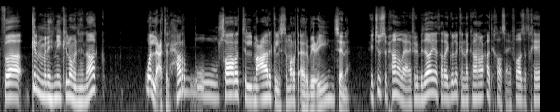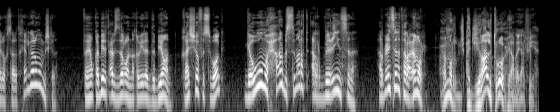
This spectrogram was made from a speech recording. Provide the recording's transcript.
فكل من هني كل من هناك ولعت الحرب وصارت المعارك اللي استمرت 40 سنة. يشوف سبحان الله يعني في البداية ترى يقول لك إنه كانوا عادي خلاص يعني فازت خيل وخسرت خيل قالوا مو مشكلة. فيوم قبيلة عبس دروا ان قبيلة ذبيان غشوا في السباق قوموا حرب استمرت 40 سنة. 40 سنة ترى عمر. عمر أجيال تروح يا ريال فيها.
